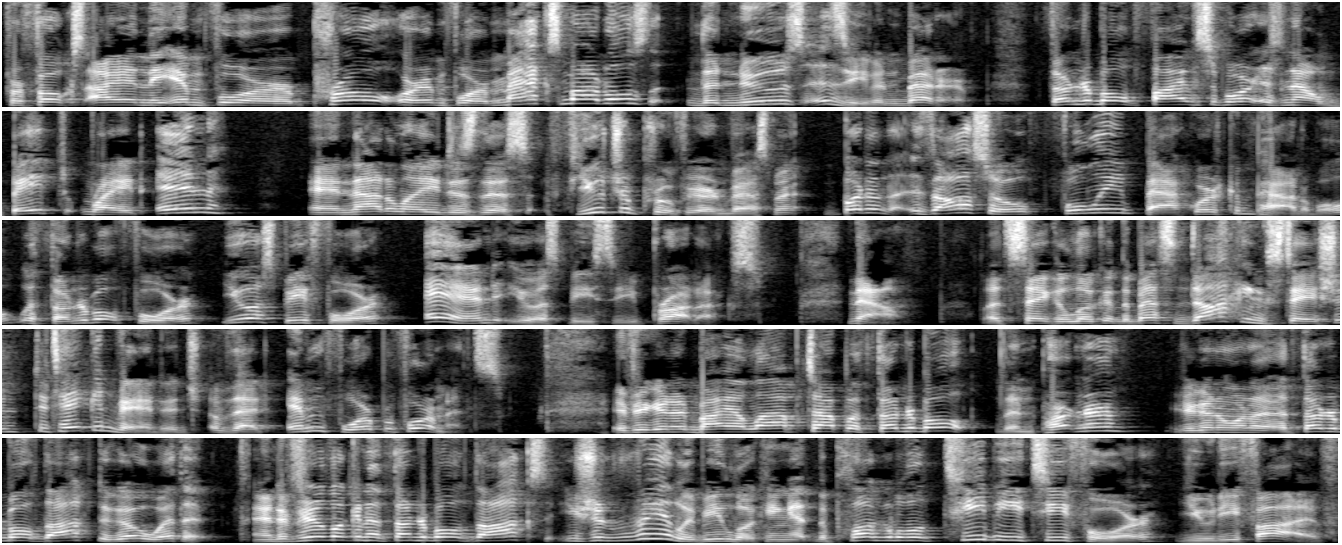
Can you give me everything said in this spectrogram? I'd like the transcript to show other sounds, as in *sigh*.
For folks eyeing the M4 Pro or M4 Max models, the news is even better. Thunderbolt 5 support is now baked right in, and not only does this future-proof your investment, but it is also fully backward compatible with Thunderbolt 4, USB 4, and USB-C products. Now, let's take a look at the best docking station to take advantage of that M4 performance. If you're going to buy a laptop with Thunderbolt, then partner, you're going to want a Thunderbolt dock to go with it. And if you're looking at Thunderbolt docks, you should really be looking at the Plugable TBT4 UD5.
